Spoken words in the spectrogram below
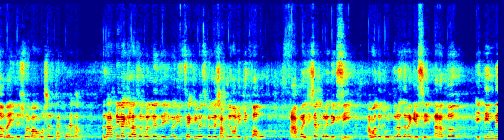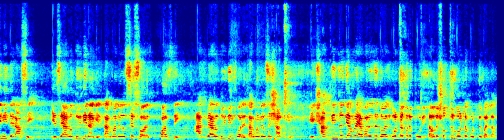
যাও না ঈদের সময় বাবা মার সাথে থাকতে হয় না? বলছে, আপনারা ক্লাসে বললেন যে এইবার ঈদ স্যাক্রিফাইস করলে সামনে অনেক ঈদ পাবো। আমরা হিসাব করে দেখছি আমাদের বন্ধুরা যারা গেছে তারা তো এই তিন দিন ঈদের আসেই গেছে আরও দুই দিন আগে, তার মানে হচ্ছে ছয়, পাঁচ দিন। আসবে আরও দুই দিন পরে, তার মানে হচ্ছে সাত দিন। এই সাত দিন যদি আমরা অ্যাভারেজে দশ ঘণ্টা করে পড়ি, তাহলে সত্তর ঘণ্টা পড়তে পারলাম।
